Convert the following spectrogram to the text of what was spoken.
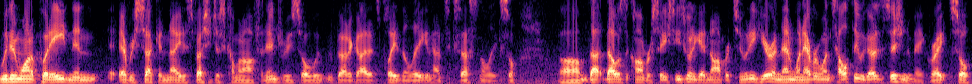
we didn't want to put Aiden in every second night, especially just coming off an injury. So we, have got a guy that's played in the league and had success in the league. So um, that that was the conversation. He's going to get an opportunity here, and then when everyone's healthy, we got a decision to make, right? So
